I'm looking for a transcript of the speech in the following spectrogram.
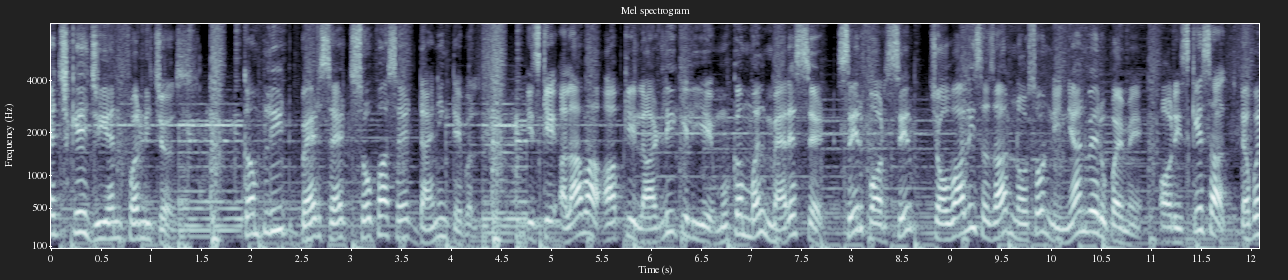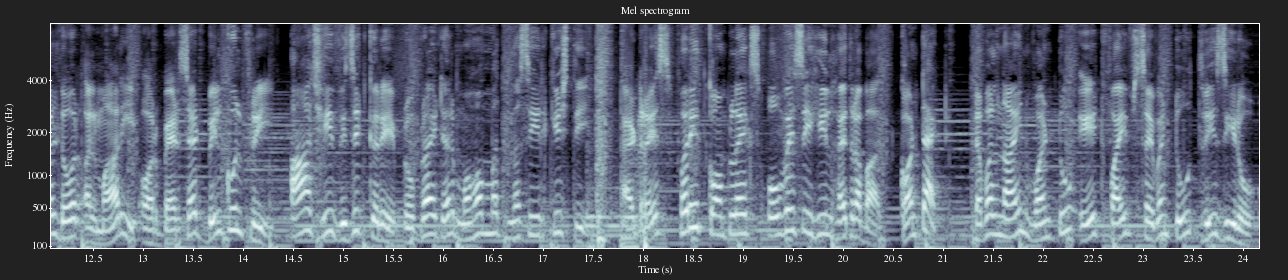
H K G N furniture complete bed set sofa set dining table इसके अलावा आपकी लाडली के लिए मुकम्मल मैरिज सेट सिर्फ़ और सिर्फ़ चौवालीस हज़ार नौ सौ निन्यानवे रूपए में और इसके साथ डबल डोर अलमारी और बेड सेट बिल्कुल फ्री। आज ही विज़िट करे proprietor Mohammed Naseer Kishti. Address Farid complex, Owaisi hill, Hyderabad. Contact double nine one two eight five seven two three zero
